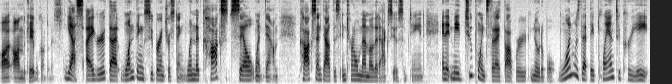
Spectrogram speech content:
on, on the cable companies. Yes, I agree with that. One thing super interesting when the Cox sale went down, Cox sent out this internal memo that Axios obtained, and it made two points that I thought were notable. One was that they planned to create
